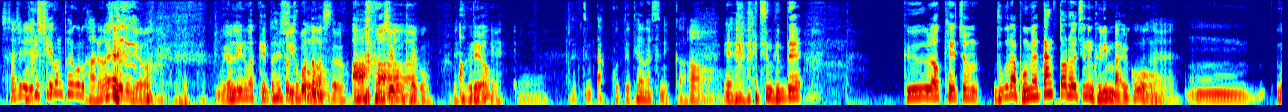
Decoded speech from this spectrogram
사실 이제 할 게- 7080도 가능하시거든요. 뭐 열린 음악회도 할수저 있고 두번 뭐- 나갔어요. 아, 7080. 아 그래요? 예. 어, 하여튼 딱 그때 태어났으니까. 어. 예, 하여튼 근데 그렇게 좀 누구나 보면 땅 떨어지는 그림 말고 네. 음, 으-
